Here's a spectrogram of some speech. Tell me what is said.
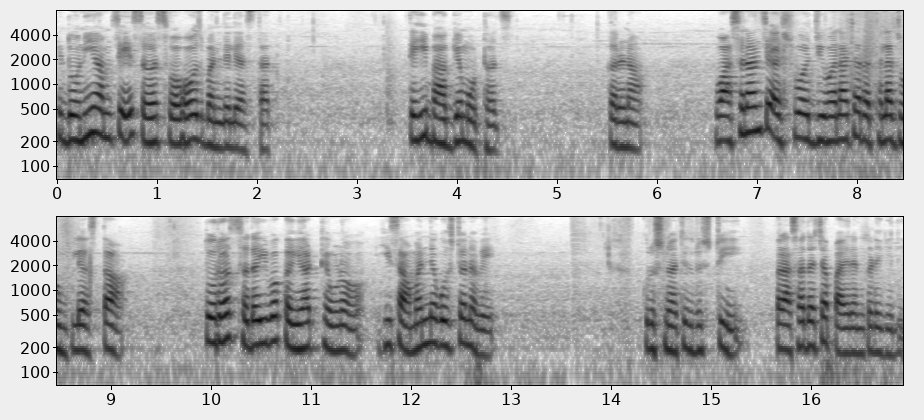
हे दोन्ही आमचे सहज स्वभावच बनलेले असतात. तेही भाग्य मोठंच. कर्णा. वासनांचे अश्व जीवनाच्या रथाला झुंपले असता तो रथ सदैव कह्यात ठेवणं ही सामान्य गोष्ट नव्हे. कृष्णाची दृष्टी प्रासादाच्या पायऱ्यांकडे गेली.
